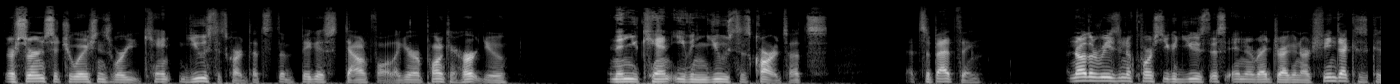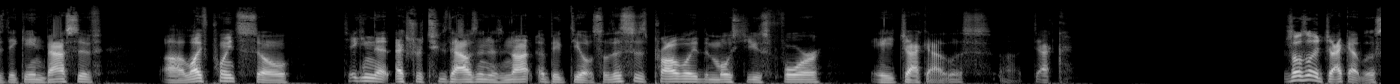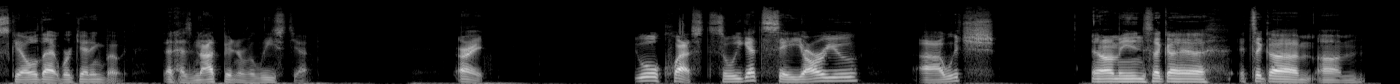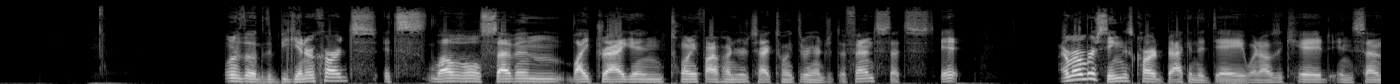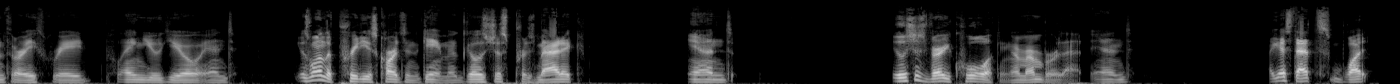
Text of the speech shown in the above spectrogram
there are certain situations where you can't use this card. That's the biggest downfall. Like your opponent can hurt you, and then you can't even use this card. So that's that's a bad thing. Another reason, of course, you could use this in a Red Dragon Archfiend deck is because they gain massive uh, life points. So taking that extra 2,000 is not a big deal. So this is probably the most used for a Jack Atlas uh, deck. There's also a Jack Atlas skill that we're getting, but that has not been released yet. All right. Duel Quest. So we get Seiyaryu, uh, which you know, I mean, it's like a it's like a um one of the the beginner cards. It's level seven, light dragon, twenty five hundred attack, twenty three hundred defense. That's it. I remember seeing this card back in the day when I was a kid in seventh or eighth grade playing Yu Gi Oh, and it was one of the prettiest cards in the game. It was just prismatic, and it was just very cool looking. I remember that, and I guess that's what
